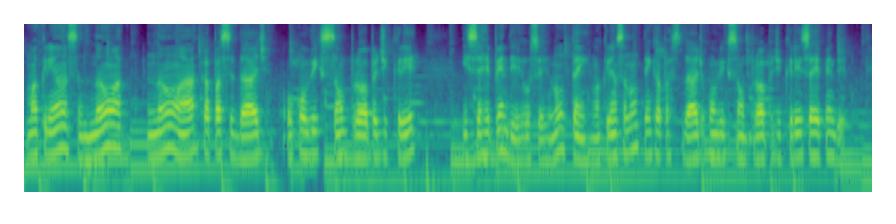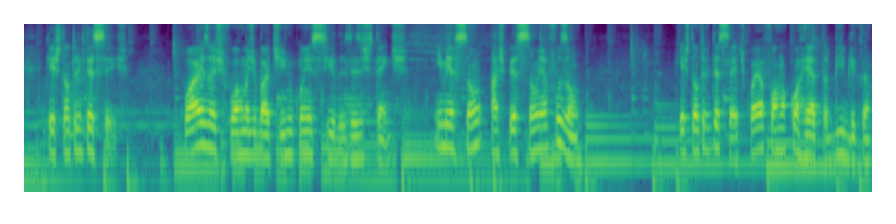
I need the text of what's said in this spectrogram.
Uma criança não há, não há capacidade ou convicção própria de crer e se arrepender, ou seja, não tem. Uma criança não tem capacidade ou convicção própria de crer e se arrepender. Questão 36. Quais as formas de batismo conhecidas existentes? Imersão, aspersão e a fusão. Questão 37. Qual é a forma correta, bíblica?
